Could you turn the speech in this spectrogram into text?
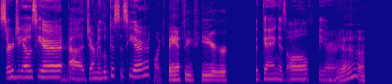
Sergio's here. Uh, Jeremy Lucas is here. Mike Fancy's here. The gang is all here. Yeah,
